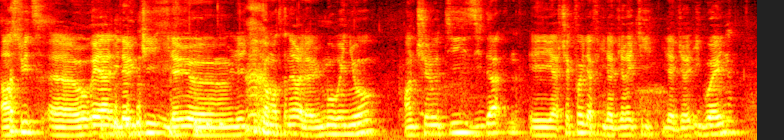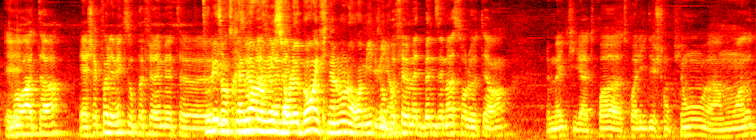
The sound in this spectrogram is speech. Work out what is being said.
Ensuite, euh, au Real, il a eu qui? Il a eu, euh, il a eu qui comme entraîneur? Il a eu Mourinho, Ancelotti, Zidane, et à chaque fois il a, il a viré qui? Il a viré Higuain, Et- Morata, et à chaque fois les mecs ils ont préféré mettre. euh, Tous les ils- ils ont entraîneurs l'ont mis sur le banc et finalement l'ont remis Ils lui. ont hein. préféré mettre Benzema sur le terrain. Le mec, il a trois, trois Ligues des Champions, à un moment ou à un autre.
